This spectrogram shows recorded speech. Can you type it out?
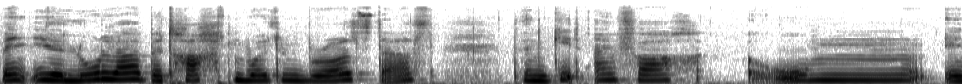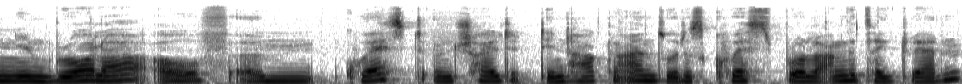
wenn ihr Lola betrachten wollt in Brawl Stars, dann geht einfach oben in den Brawler auf ähm, Quest und schaltet den Haken an, so dass Quest Brawler angezeigt werden.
